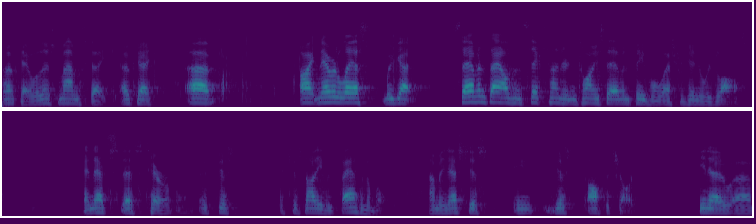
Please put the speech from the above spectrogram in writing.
Okay, well, that's my mistake. Okay. Uh, all right, nevertheless, we've got 7,627 people in West Virginia we've lost. And that's, that's terrible. It's just, it's just not even fathomable. I mean, that's just, in, just off the chart. You know, um,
